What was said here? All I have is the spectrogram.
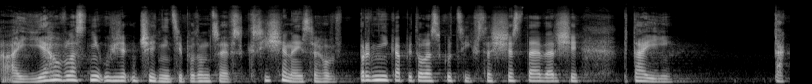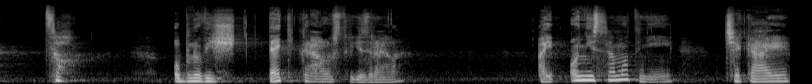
A jeho vlastní učedníci, potom co je vzkříšený, se ho v první kapitole skutcích v šesté verši ptají, co? Obnovíš teď království Izraele? A i oni samotní čekají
